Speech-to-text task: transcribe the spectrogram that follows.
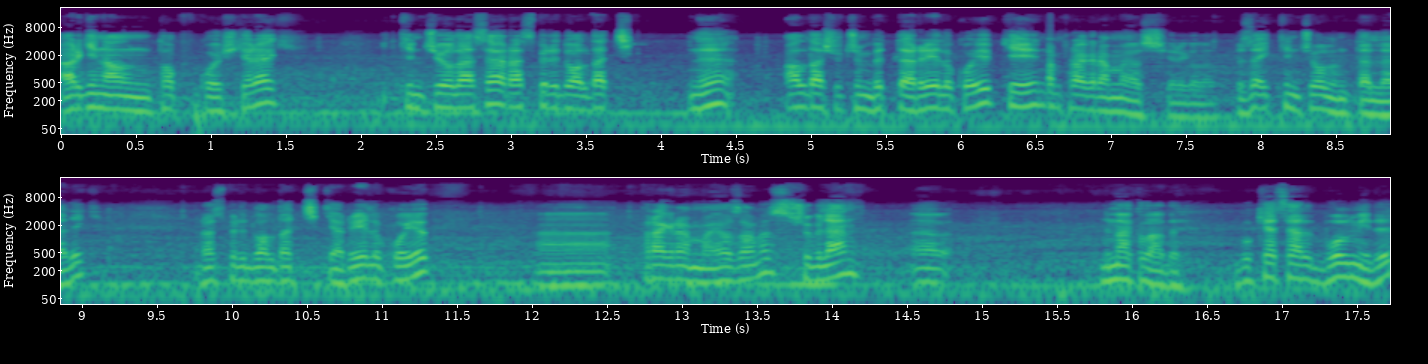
Originalini topib qo'yish kerak. Ikkinchi yo'l esa распредвал datchikni aldash uchun bitta reli qo'yib keyin programma yozish kerak bo'ladi. Biz ikkinchi yo'lni tanladik. Распредвал datchikka reli qo'yib e, programma yozamiz. Shu bilan e, nima qiladi? Bu kasal bo'lmaydi.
